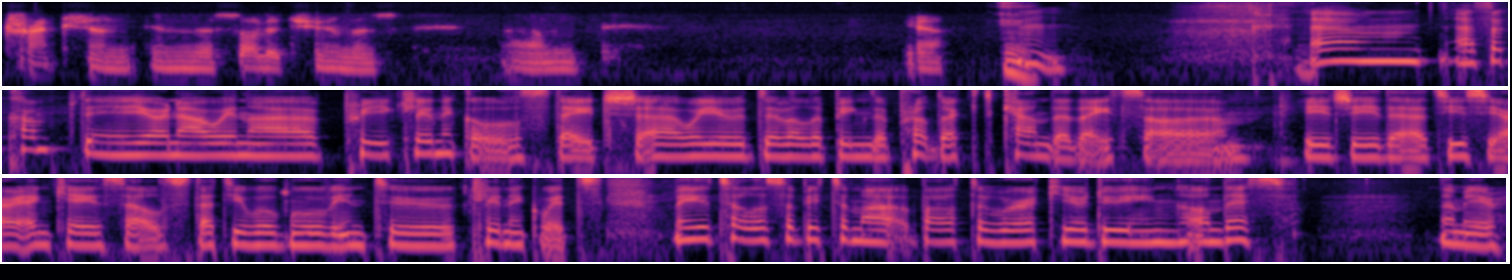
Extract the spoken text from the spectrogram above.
traction in the solid tumors. Um, yeah. Mm. Um, as a company, you're now in a preclinical stage uh, where you're developing the product candidates, uh, e.g., the TCR NK cells that you will move into clinic with. May you tell us a bit about the work you're doing on this, Namir?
